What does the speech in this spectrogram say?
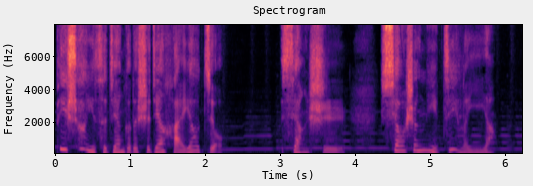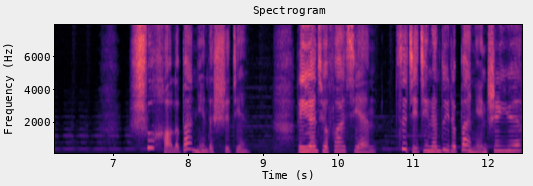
比上一次间隔的时间还要久。像是销声匿迹了一样。说好了半年的时间，林渊却发现自己竟然对这半年之约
